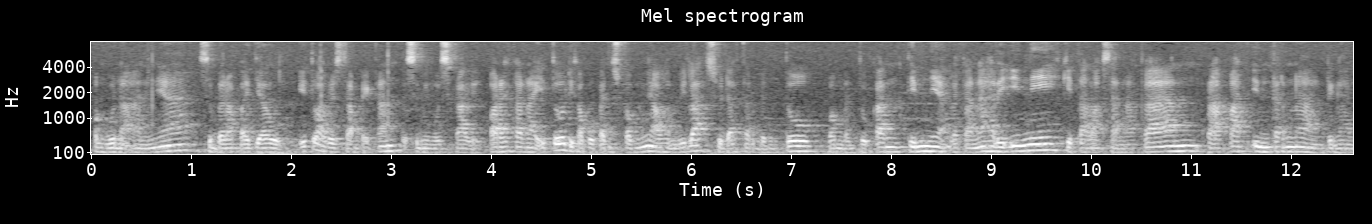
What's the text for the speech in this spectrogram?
penggunaannya seberapa jauh itu harus disampaikan seminggu sekali. Oleh karena itu di Kabupaten Sukabumi alhamdulillah sudah terbentuk pembentukan timnya. Oleh karena hari ini kita laksanakan rapat internal dengan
